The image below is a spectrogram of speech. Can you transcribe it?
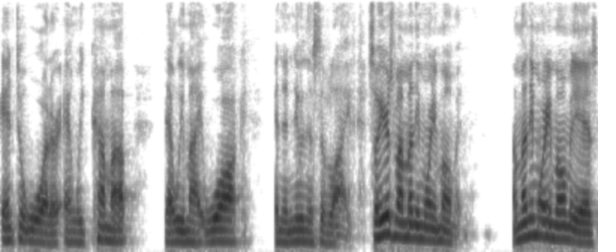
into water and we come up that we might walk in the newness of life. So here's my Monday morning moment. My Monday morning moment is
